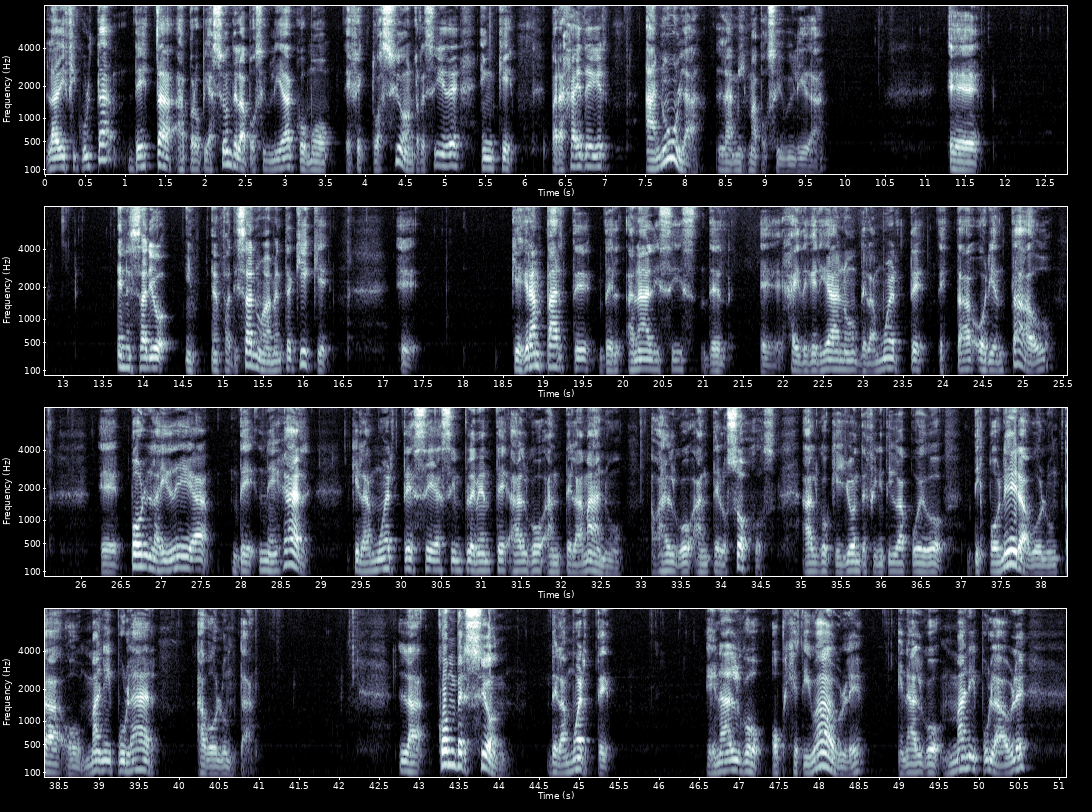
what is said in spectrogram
La dificultad de esta apropiación de la posibilidad como efectuación reside en que para Heidegger anula la misma posibilidad. Eh, es necesario enfatizar nuevamente aquí que, eh, que gran parte del análisis del eh, heideggeriano de la muerte está orientado por la idea de negar que la muerte sea simplemente algo ante la mano, algo ante los ojos, algo que yo en definitiva puedo disponer a voluntad o manipular a voluntad. La conversión de la muerte en algo objetivable, en algo manipulable,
